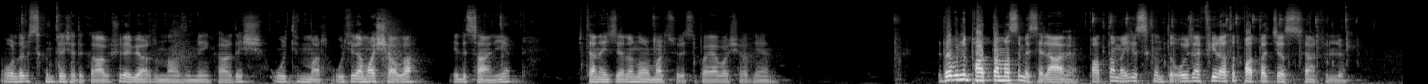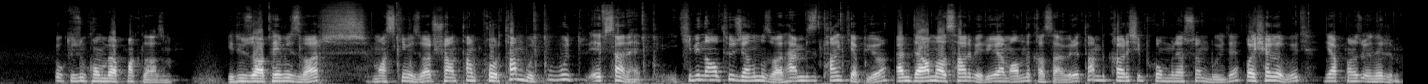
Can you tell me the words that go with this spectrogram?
Orada bir sıkıntı yaşadık abi. Şuraya bir yardım lazım benim kardeş. Ultim var. Ulti de maşallah. 50 saniye. Bir tane ejderha normal süresi. Bayağı başarılı yani. W'nin patlaması mesela abi. Patlamayınca sıkıntı. O yüzden fear atıp patlatacağız her türlü. Çok düzgün combo yapmak lazım. 700 AP'miz var. Maskemiz var. Şu an tam core tam bu. Bu, bu efsane. 2600 canımız var. Hem bizi tank yapıyor. Hem devamlı hasar veriyor. Hem anlık hasar veriyor. Tam bir karışık bir kombinasyon buydu. Başarılı build. Yapmanızı öneririm.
